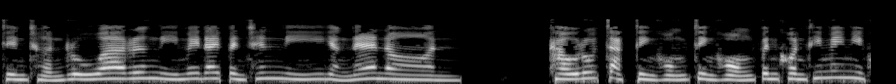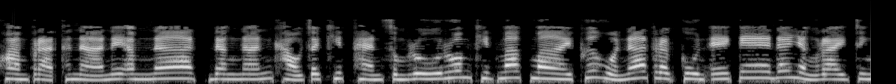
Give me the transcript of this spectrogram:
เจียงเฉินรู้ว่าเรื่องนี้ไม่ได้เป็นเช่นนี้อย่างแน่นอน เขารู้จักจิ่งหงจิ่งหงเป็นคนที่ไม่มีความปรารถนาในอำนาจ ดังนั้นเขาจะคิดแผนสมรู้ร่วมคิดมากมาย เพื่อหัวหน้าตระกูลเอเก้ได้อย่างไรจิง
